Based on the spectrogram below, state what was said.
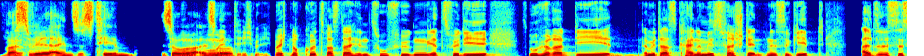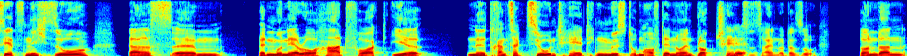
was will ein System? So, also Moment, ich, ich möchte noch kurz was da hinzufügen, jetzt für die Zuhörer, die, damit das keine Missverständnisse gibt. Also es ist jetzt nicht so, dass ähm, wenn Monero hard forkt, ihr eine Transaktion tätigen müsst, um auf der neuen Blockchain ja. zu sein oder so. Sondern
